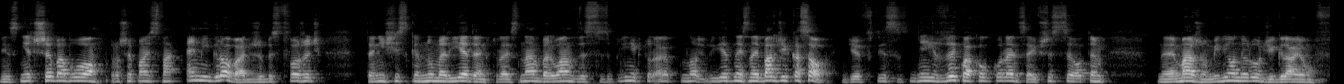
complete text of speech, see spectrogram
więc nie trzeba było, proszę Państwa, emigrować, żeby stworzyć tenisistkę numer jeden, która jest number one w dyscyplinie, która no, jednej z najbardziej kasowych, gdzie jest niezwykła konkurencja i wszyscy o tym e, marzą. Miliony ludzi grają w,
